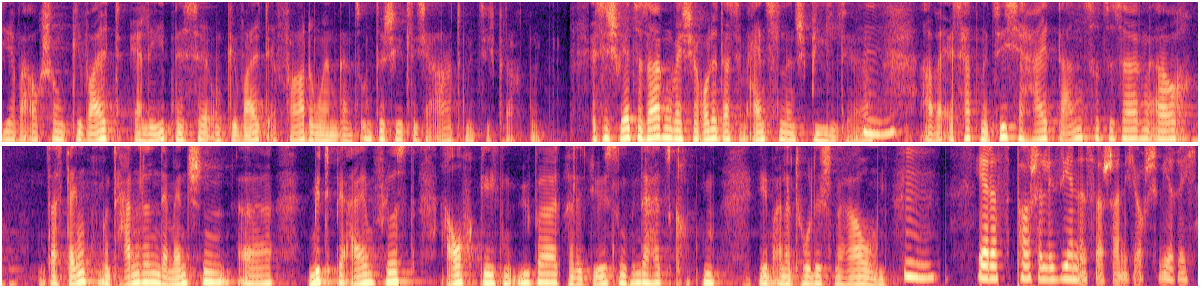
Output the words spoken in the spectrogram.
die aber auch schon Gewalterlebnisse und Gewalterfahrungen ganz unterschiedlicher Art mit sich brachten. Es ist schwer zu sagen, welche Rolle das im Einzelnen spielt. Ja. Mhm. Aber es hat mit Sicherheit dann sozusagen auch das Denken und Handeln der Menschen äh, mit beeinflusst, auch gegenüber religiösen Minderheitsgruppen im anatolischen Raum. Mhm. Ja, das Pauschalisieren ist wahrscheinlich auch schwierig.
